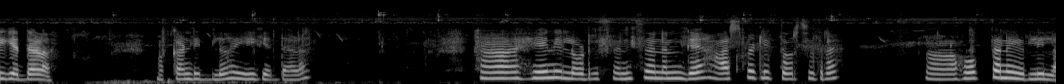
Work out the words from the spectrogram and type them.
ಈಗ ಎದ್ದಾಳ. ಮಕ್ಕಂಡಿದ್ಲು, ಈಗ ಎದ್ದಾಳ. ಹಾಂ, ಏನಿಲ್ಲ ನೋಡ್ರಿ ಫ್ರೆಂಡ್ಸ್ ನನಗೆ ಹಾಸ್ಪಿಟ್ಲಿಗೆ ತೋರಿಸಿದ್ರೆ ಹೋಗ್ತಾನೆ ಇರಲಿಲ್ಲ.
